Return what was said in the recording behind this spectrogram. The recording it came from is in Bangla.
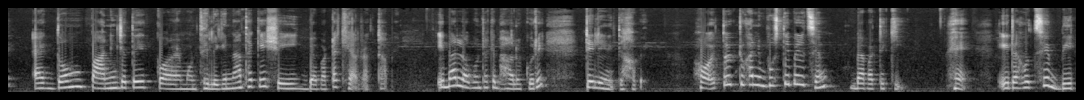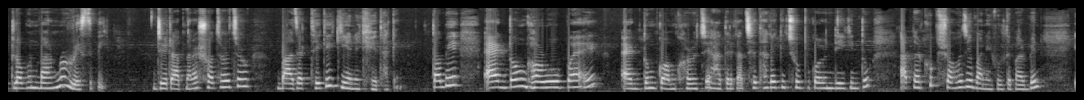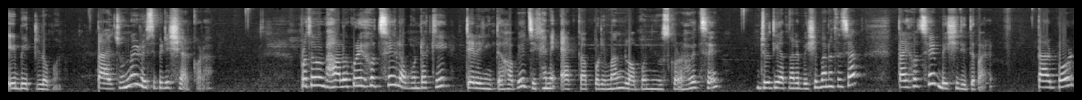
একদম পানি যাতে কড়াইয়ের মধ্যে লেগে না থাকে, সেই ব্যাপারটা খেয়াল রাখতে হবে। এবার লবণটাকে ভালো করে টেলে নিতে হবে। হয়তো একটুখানি বুঝতে পেরেছেন ব্যাপারটা কি? হ্যাঁ এটা হচ্ছে বিট লবণ বানানোর রেসিপি যেটা আপনারা সচরাচর বাজার থেকে কিনে খেয়ে থাকেন। তবে একদম ঘরোয়া উপায়ে একদম কম খরচে হাতের কাছে থাকা কিছু উপকরণ দিয়ে কিন্তু আপনারা খুব সহজেই বানিয়ে ফেলতে পারবেন এই বিট লবণ। তাই জন্য রেসিপিটি শেয়ার করা। প্রথমে ভালো করে হচ্ছে লবণটাকে টেলে নিতে হবে, যেখানে এক কাপ পরিমাণ লবণ ইউজ করা হয়েছে। যদি আপনারা বেশি বানাতে চান, তাই হচ্ছে বেশি দিতে পারেন। তারপর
